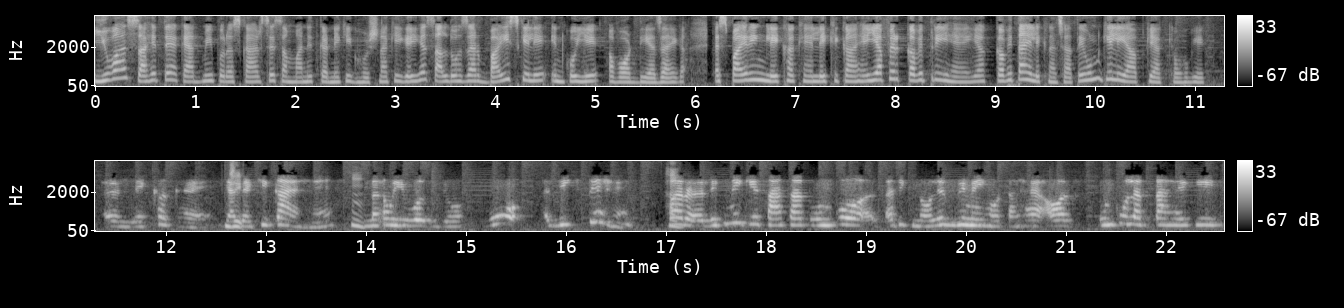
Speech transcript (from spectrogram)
युवा साहित्य अकादमी पुरस्कार से सम्मानित करने की घोषणा की गई है। साल 2022 के लिए इनको ये अवार्ड दिया जाएगा। एस्पायरिंग लेखक हैं, लेखिका हैं, या फिर कवित्री हैं, या कविताएँ लिखना चाहते हैं, उनके लिए आप क्या कहोगे लेखक है या लेखिकाएँ हैं नव युवक जो वो लिखते हैं हाँ। पर लिखने के साथ साथ उनको अधिक नॉलेज भी नहीं होता है और उनको लगता है कि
